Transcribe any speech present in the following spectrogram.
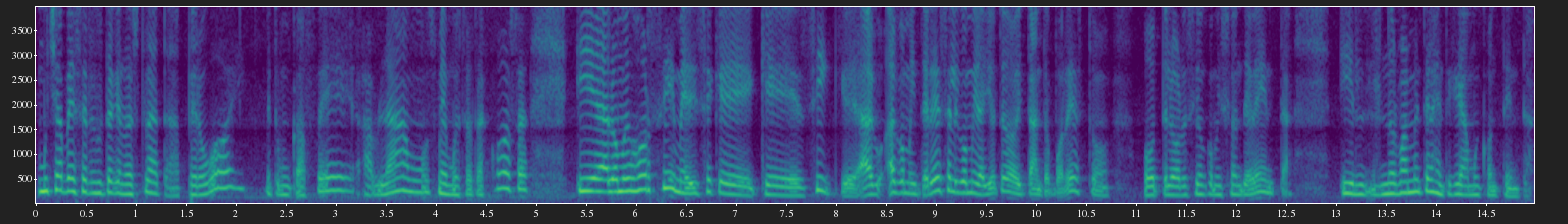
muchas veces resulta que no es plata, pero voy, me tomo un café, hablamos, me muestra otras cosas y a lo mejor sí, me dice que, que sí, que algo, algo, me interesa, le digo, mira, yo te doy tanto por esto o te lo recibo en comisión de venta y normalmente la gente queda muy contenta,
